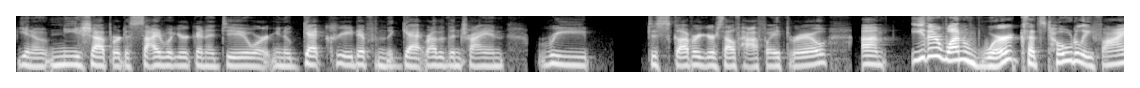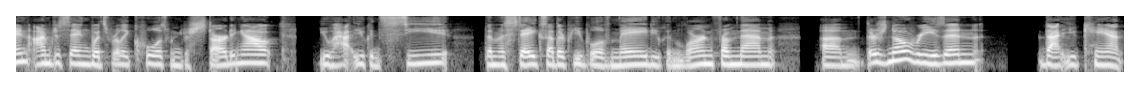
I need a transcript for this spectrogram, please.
you know, niche up or decide what you're gonna do, or you know, get creative from the get rather than try and rediscover yourself halfway through. Um, either one works. That's totally fine. I'm just saying what's really cool is when you're starting out, you have you can see the mistakes other people have made. You can learn from them um, there's no reason that you can't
